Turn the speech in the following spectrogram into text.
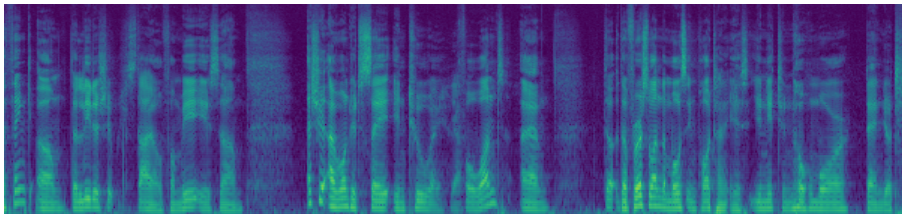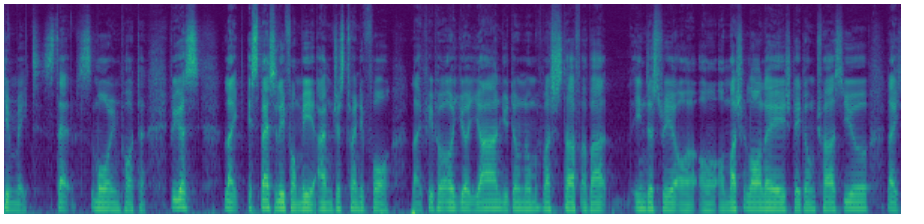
I think um, the leadership style for me is um, actually I wanted to say in two way. Yeah. For one, um, the the first one, the most important is you need to know more than your teammate. That's more important because like especially for me, I'm just 24. Like people, oh you're young, you don't know much stuff about industry or, or, or much knowledge they don't trust you like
